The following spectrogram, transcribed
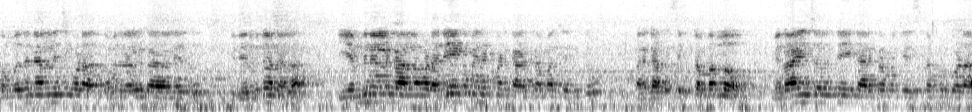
తొమ్మిది నెలల నుంచి కూడా తొమ్మిది నెలలు కాలేదు ఇది ఎనిమిదో నెల. ఈ ఎనిమిది నెలల కాలంలో కూడా అనేకమైనటువంటి కార్యక్రమాలు చేస్తూ మరి గత సెప్టెంబర్లో వినాయక చవితి కార్యక్రమం చేసినప్పుడు కూడా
